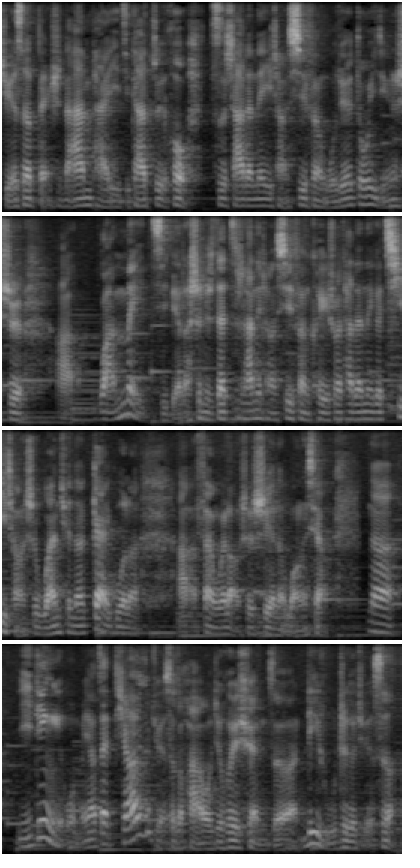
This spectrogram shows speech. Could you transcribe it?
角色本身的安排，以及他最后自杀的那一场戏份，我觉得都已经是啊完美级别了。甚至在自杀那场戏份，可以说他的那个气场是完全的盖过了啊范伟老师饰演的王响。那一定我们要再挑一个角色的话，我就会选择例如这个角色。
